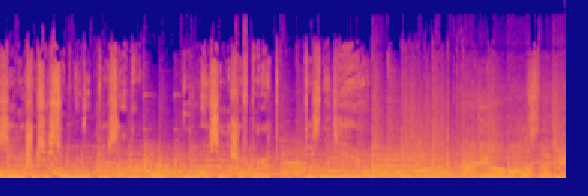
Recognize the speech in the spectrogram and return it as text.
Залиш усі сумніви позаду. Рухайся лише вперед та з надією. Радіо голос надії.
